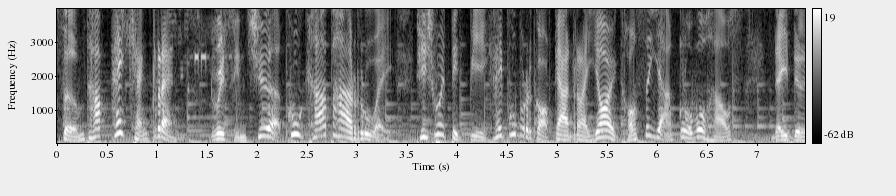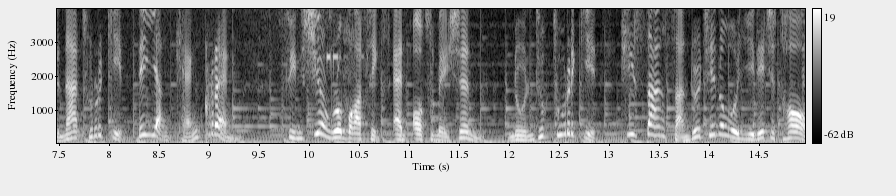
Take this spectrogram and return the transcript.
เสริมทัพให้แข็งแกร่ง ด้วยสินเชื่อคู่ค้าพารวย ที่ช่วยติดปีกให้ผู้ประกอบการรายย่อยของสยาม Global House ได้เดินหน้าธุรกิจได้อย่างแข็งแกร่ง สินเชื่อ Robotics and Automation หนุนทุกธุรกิจที่สร้างสรรค์ด้วยเทคโนโลยีดิจิทัล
